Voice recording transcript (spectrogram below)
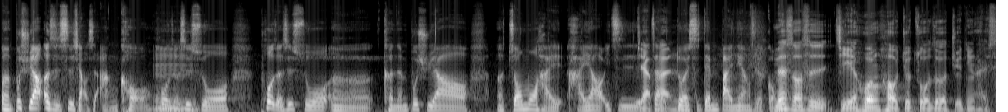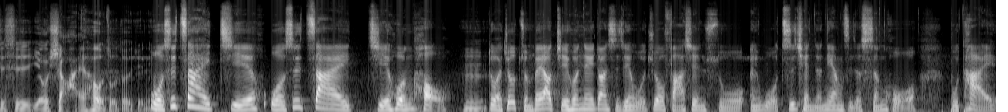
呃，不需要二十四小时 on call，或者是说，或者是说，呃，可能不需要，呃，周末还还要一直加班，对，stand by 那样子的工作。那时候是结婚后就做这个决定，还是是有小孩后做这个决定？我是在结，我是在结婚后，嗯，对，就准备要结婚那一段时间，我就发现说，哎，我之前的那样子的生活不太。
